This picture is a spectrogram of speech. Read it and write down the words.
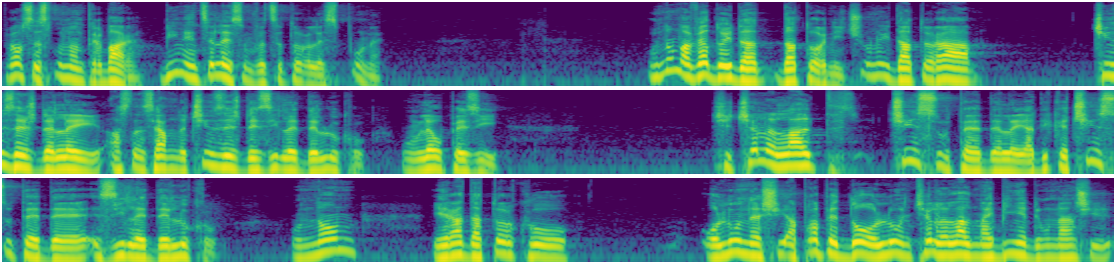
vreau să spun o întrebare. Bineînțeles, învățătorule, spune. Un om avea doi da, datornici. Unul îi datora 50 de lei, asta înseamnă 50 de zile de lucru, un leu pe zi. Și celălalt 500 de lei, adică 500 de zile de lucru. Un om era dator cu o lună și aproape două luni, celălalt mai bine de un an și,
